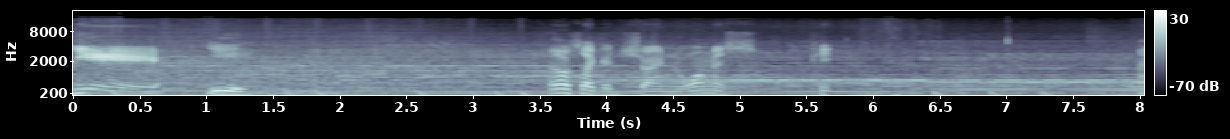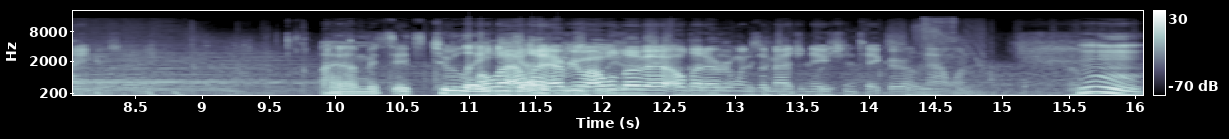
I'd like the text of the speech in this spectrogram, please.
Yeah. Yeah. That looks like a ginormous. Pe- I ain't gonna say it. Um, it's it's too late. I'll You let, I'll let everyone. I will let. I'll let everyone's pick it up. imagination take over on that one. Hmm.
